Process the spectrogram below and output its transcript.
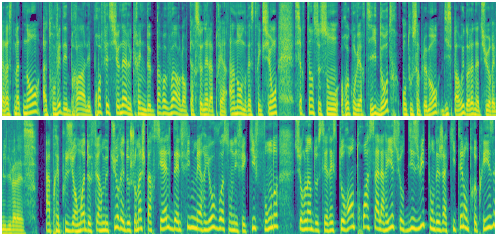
Il reste maintenant à trouver des bras. Les professionnels craignent de ne pas revoir leur personnel après un an de restrictions. Certains se sont reconvertis, d'autres ont tout simplement disparu dans la nature, Émilie Vallès. Tschüss. Après plusieurs mois de fermeture et de chômage partiel, Delphine Mériot voit son effectif fondre. Sur l'un de ses restaurants, trois salariés sur 18 ont déjà quitté l'entreprise,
